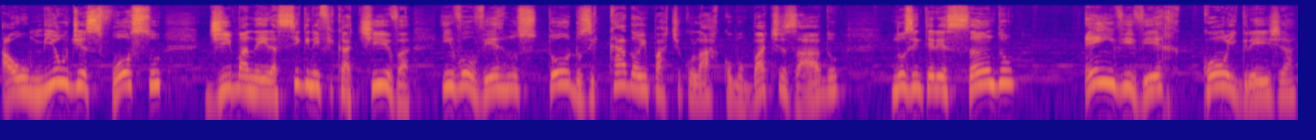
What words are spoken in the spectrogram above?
ao humilde esforço de maneira significativa envolver-nos todos e cada um em particular como batizado, nos interessando em viver com a igreja,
